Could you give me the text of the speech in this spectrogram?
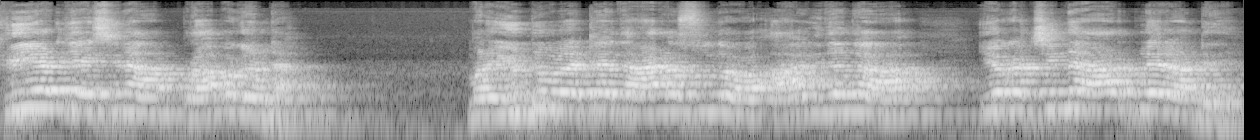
క్రియేట్ చేసిన ప్రాపగండ. మన యూట్యూబ్లో ఎట్లయితే యాడ్ వస్తుందో ఆ విధంగా ఈ యొక్క చిన్న యాడ్ ప్లే లాంటిది.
